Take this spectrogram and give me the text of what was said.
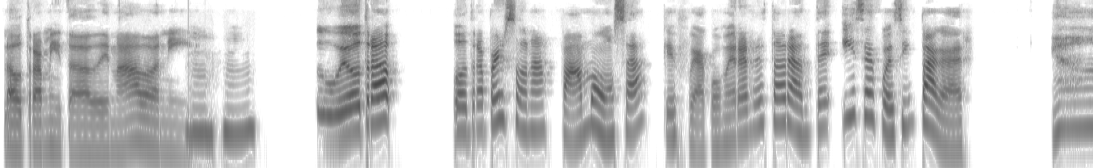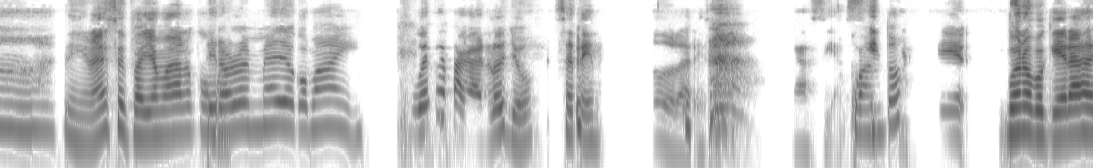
la otra mitad de nada, ni tuve otra, otra persona famosa que fue a comer al restaurante y se fue sin pagar. Mira, eso es para llamar a los. Tíralo en medio, como ahí. Tuve que pagarlo yo, 70 dólares. Gracias. ¿Cuánto? Eh, Bueno, porque era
